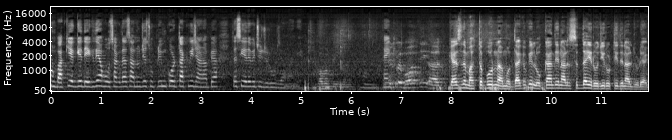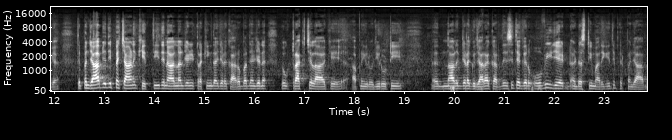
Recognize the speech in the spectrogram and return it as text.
ਹੁਣ ਬਾਕੀ ਅੱਗੇ ਦੇਖਦੇ ਹਾਂ, ਹੋ ਸਕਦਾ ਸਾਨੂੰ ਜੇ ਸੁਪਰੀਮ ਕੋਰਟ ਤੱਕ ਵੀ ਜਾਣਾ ਪਿਆ, ਤਾਂ ਅਸੀਂ ਇਹਦੇ ਵਿੱਚ ਜ਼ਰੂਰ ਜਾਵਾਂਗੇ। ਥੈਂਕ ਯੂ ਬਹੁਤ ਹੀ ਕਹਿ ਸਕਦੇ ਮਹੱਤਵਪੂਰਨ ਮੁੱਦਾ ਕਿਉਂਕਿ ਲੋਕਾਂ ਦੇ ਨਾਲ ਸਿੱਧਾ ਹੀ ਰੋਜੀ ਰੋਟੀ ਦੇ ਨਾਲ ਜੁੜਿਆ ਗਿਆ। ਤੇ ਪੰਜਾਬ ਜਿਹਦੀ ਪਛਾਣ ਖੇਤੀ ਦੇ ਨਾਲ ਨਾਲ ਜਿਹੜੀ ਟਰੱਕਿੰਗ ਦਾ ਜਿਹੜਾ ਕਾਰੋਬਾਰ ਜਾਂ ਜਿਹੜਾ ਲੋਕ ਟਰੱਕ ਚਲਾ ਕੇ ਆਪਣੀ ਰੋਜੀ ਰੋਟੀ ਨਾਲ ਜਿਹੜਾ ਗੁਜ਼ਾਰਾ ਕਰਦੇ ਸੀ ਤੇ ਅਗਰ ਉਹ ਵੀ ਜੇ ਇੰਡਸਟਰੀ ਮਾਰੀ ਗਈ ਤੇ ਫਿਰ ਪੰਜਾਬ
